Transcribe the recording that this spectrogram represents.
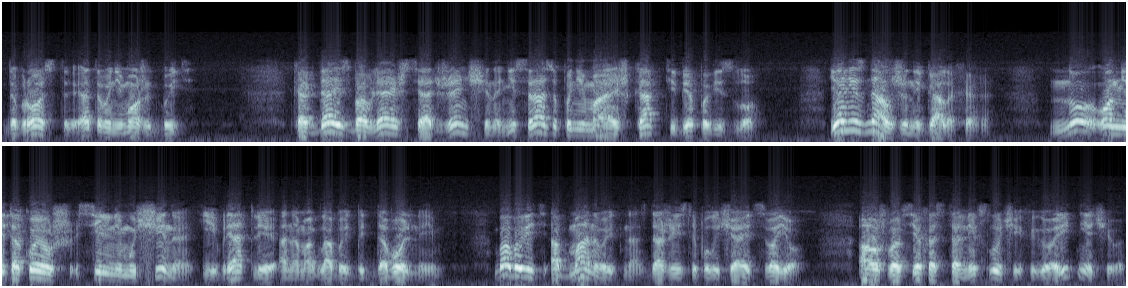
Да брось ты, этого не может быть. Когда избавляешься от женщины, не сразу понимаешь, как тебе повезло. Я не знал жены Галлахера. Но он не такой уж сильный мужчина, и вряд ли она могла бы быть довольна им. Баба ведь обманывает нас, даже если получает свое. А уж во всех остальных случаях и говорить нечего.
